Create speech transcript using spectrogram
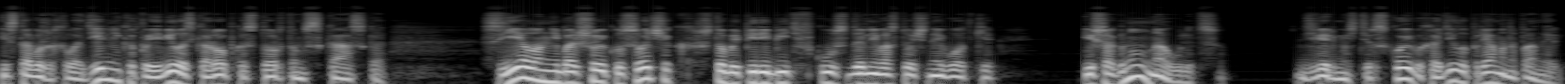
Из того же холодильника появилась коробка с тортом «Сказка». Съел он небольшой кусочек, чтобы перебить вкус дальневосточной водки, и шагнул на улицу. Дверь мастерской выходила прямо на панель.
